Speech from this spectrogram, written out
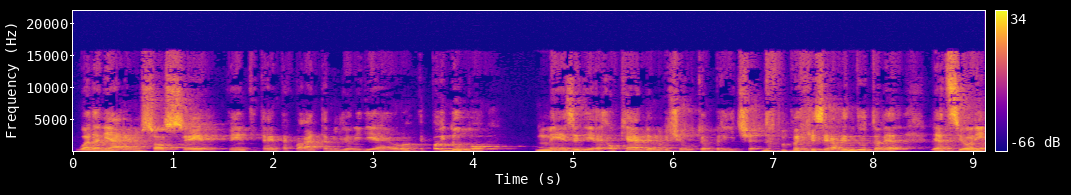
guadagnare non so se 20, 30, 40 milioni di euro e poi dopo un mese dire ok abbiamo ricevuto il breach dopo perché si era venduto le, le azioni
